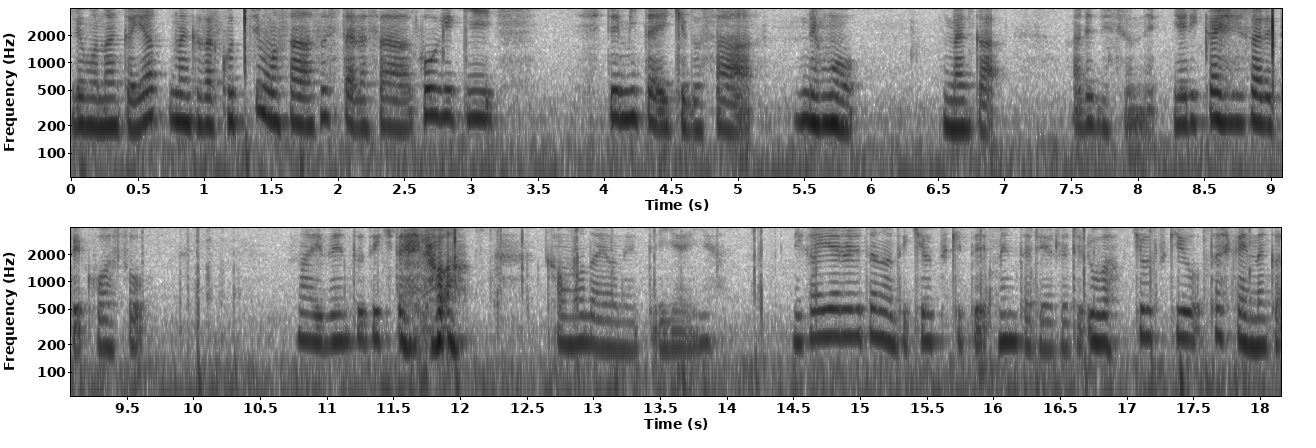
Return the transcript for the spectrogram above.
でもなんかやなんかさこっちもさそしたらさ攻撃してみたいけどさでもなんかあれですよね。やり返しされて怖そう。まあイベントできた人は かもだよねって。いやいや。2回やられたので気をつけてメンタルやられる。うわ気をつけよう。確かになんか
